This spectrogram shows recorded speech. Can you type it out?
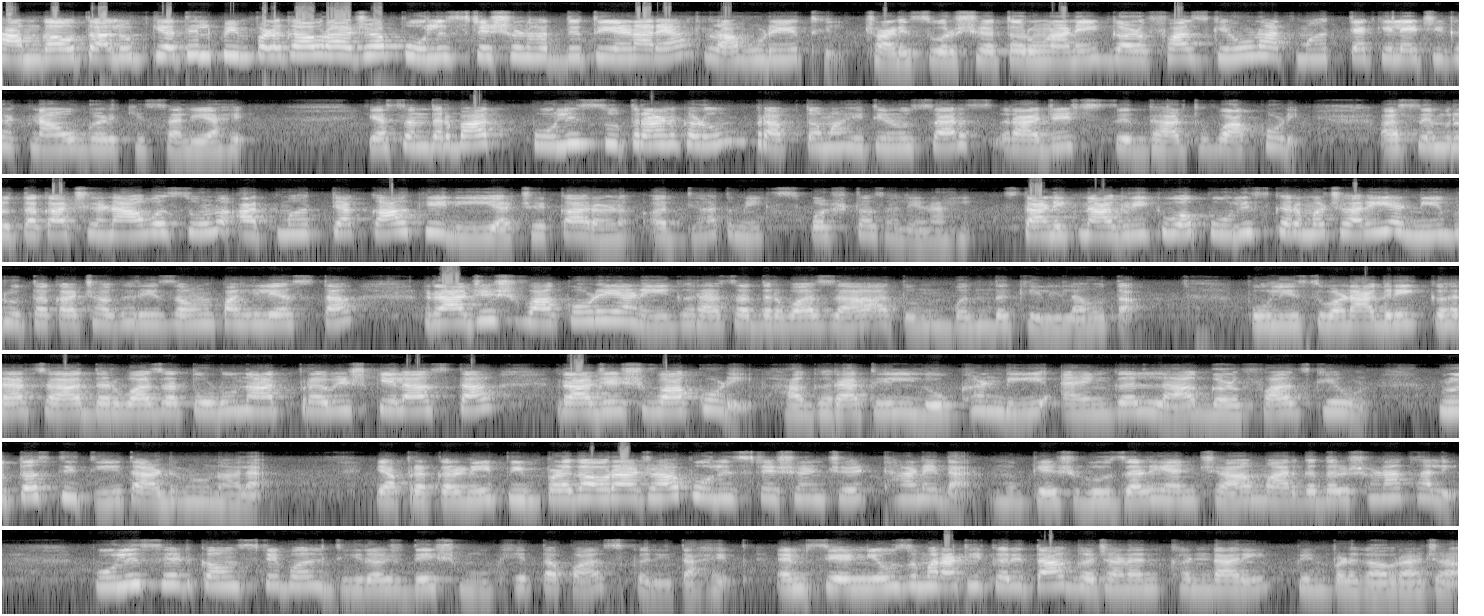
खामगाव तालुक्यातील पिंपळगाव राजा police station हद्दीत येणाऱ्या राहुडे येथील चाळीस वर्षीय तरुणाने गळफास घेऊन आत्महत्या केल्याची घटना उघडकीस आली आहे. या संदर्भात पोलीस सूत्रांकडून प्राप्त माहितीनुसार राजेश सिद्धार्थ वाकोडे असे मृतकाचे नाव असून आत्महत्या का केली याचे कारण अध्यात्मिक स्पष्ट झाले नाही. स्थानिक नागरिक व पोलीस कर्मचारी यांनी मृतकाच्या घरी जाऊन पाहिले असता राजेश वाकोडे याने घराचा दरवाजा आतून बंद केलेला होता. पोलीस व नागरिक घराचा दरवाजा तोडून आत प्रवेश केला असता राजेश वाकोडे हा घरातील लोखंडी अँगलला गळफास घेऊन मृतस्थितीत आढळून आला. या प्रकरणी पिंपळगाव राजा पोलीस स्टेशनचे ठाणेदार मुकेश गुजर यांच्या मार्गदर्शनाखाली police head constable Dheeraj Deshmukh हे तपास करीत आहेत. एमसीएन न्यूज मराठी करिता गजानन खंडारे पिंपळगाव राजा.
